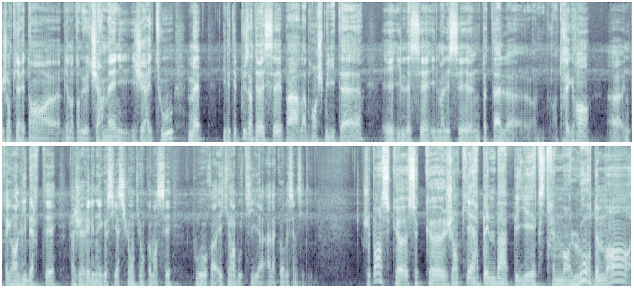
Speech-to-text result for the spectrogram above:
Jean-Pierre étant, bien entendu, le chairman, il, il gérait tout. Mais il était plus intéressé par la branche militaire et il, m'a laissé une totale, euh, un très grand, euh, une très grande liberté à gérer les négociations qui ont commencé pour, euh, et qui ont abouti à, l'accord de Sun City. Je pense que ce que Jean-Pierre Bemba a payé extrêmement lourdement,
